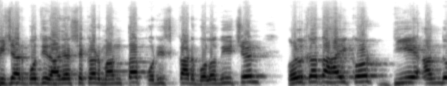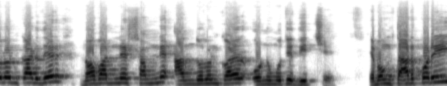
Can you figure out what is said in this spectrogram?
বিচারপতি রাজাশেখর মান্তা পরিষ্কার বলে দিয়েছেন, কলকাতা হাইকোর্ট ডিএ আন্দোলনকারীদের নবান্নের সামনে আন্দোলন করার অনুমতি দিচ্ছে। এবং তারপরেই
